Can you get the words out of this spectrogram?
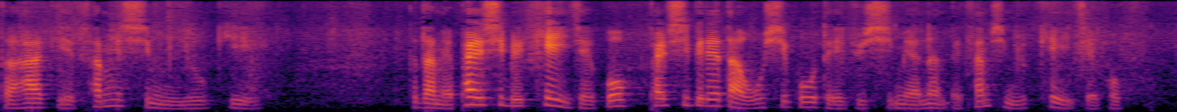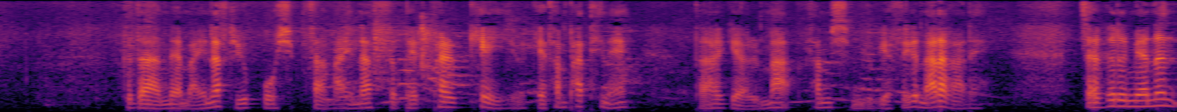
더하기 36이 그 다음에 81K 제곱 81에다 55 더해주시면은 136K 제곱 그 다음에 마이너스 6, 54 마이너스 108K 이렇게 계산 파티네. 더하기 얼마? 36에서 이거 날아가네. 자 그러면은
